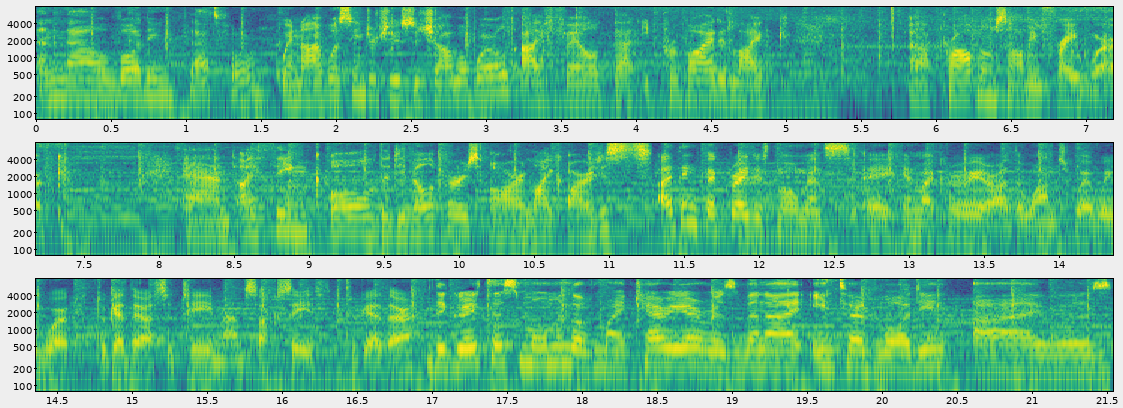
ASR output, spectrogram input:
and now Vaadin platform. When I was introduced to Java World, I felt that it provided like a problem-solving framework. And I think all the developers are like artists. I think the greatest moments uh, in my career are the ones where we work together as a team and succeed together. The greatest moment of my career was when I entered Vaadin. I was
